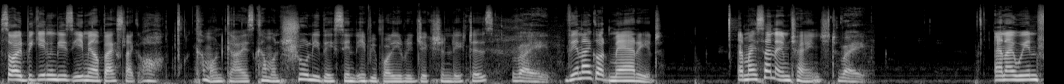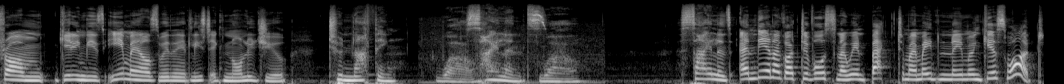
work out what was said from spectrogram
So I'd be getting these email backs like, Oh, come on, guys, come on. Surely they send everybody rejection letters. Right. Then I got married and my surname changed. Right. And I went from getting these emails where they at least acknowledge you to nothing. Wow. Silence. Wow. Silence. And then I got divorced and I went back to my maiden name and guess what?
